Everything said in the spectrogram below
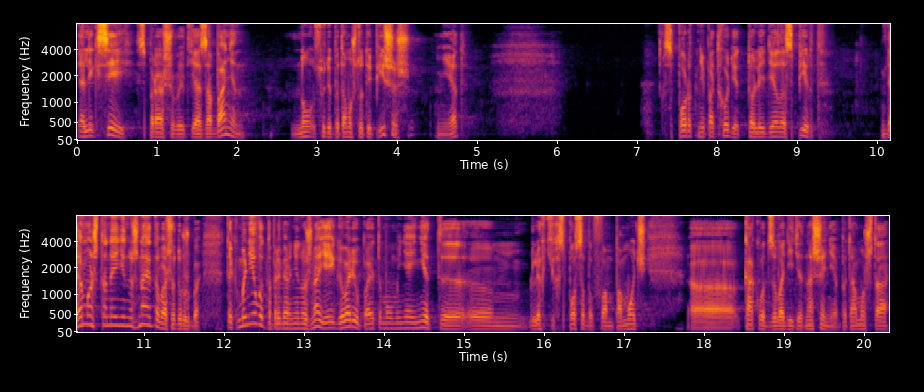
Алексей спрашивает, я забанен? Ну, судя по тому, что ты пишешь, нет. Спорт не подходит, то ли дело спирт. Да, может, она и не нужна, эта ваша дружба. Так мне вот, например, не нужна, я и говорю, поэтому у меня и нет э, э, легких способов вам помочь Э, как вот заводить отношения, потому что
